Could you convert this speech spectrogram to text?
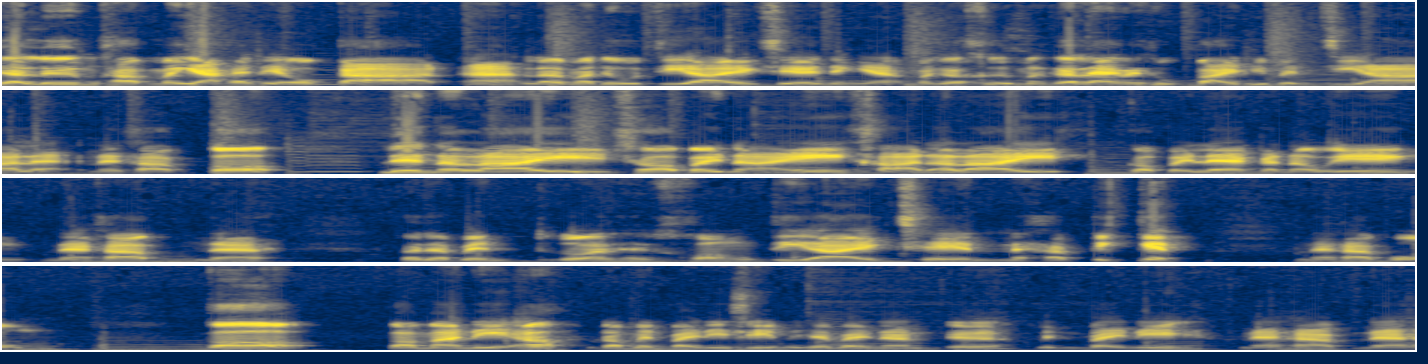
อย่าลืมครับไม่อยากให้เสียโอกาสอะแล้วมาดู GR Exchange อย่างเงี้ยมันก็คือมันก็แลกได้ทุกใบที่เป็น GR แหละนะครับ ก็เล่นอะไรชอบใบไหนขาดอะไรก็ไปแลกกันเอาเองนะครับนะก็จะเป็นตัวของ GR Exchange นะครับ Ticket นะครับผมก็ประมาณนี้ เอ้าต้องเป็นใบนี้สิไม่ใช่ใบนั้น เออ เป็นใบนี้นะครับนะ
